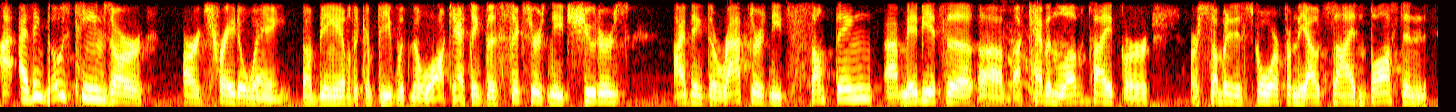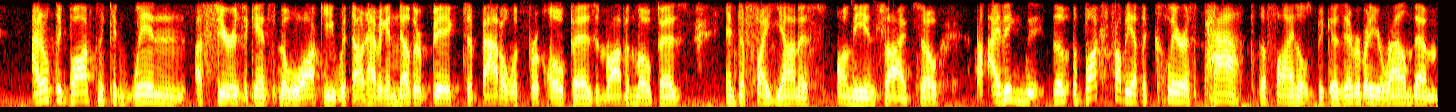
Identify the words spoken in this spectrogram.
I think those teams are are a trade away of being able to compete with Milwaukee. I think the Sixers need shooters. I think the Raptors need something. Uh, maybe it's a, a, a Kevin Love type or or somebody to score from the outside. Boston, I don't think Boston can win a series against Milwaukee without having another big to battle with Brook Lopez and Robin Lopez and to fight Giannis on the inside. So I think the, the Bucks probably have the clearest path to the finals because everybody around them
